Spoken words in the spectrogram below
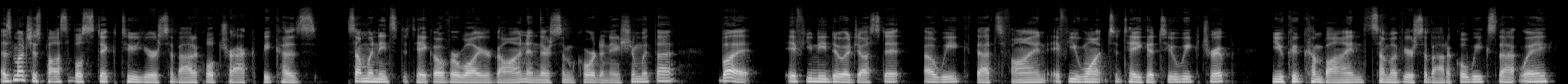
as much as possible, stick to your sabbatical track because someone needs to take over while you're gone, and there's some coordination with that. But if you need to adjust it a week, that's fine. If you want to take a two week trip, you could combine some of your sabbatical weeks that way.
